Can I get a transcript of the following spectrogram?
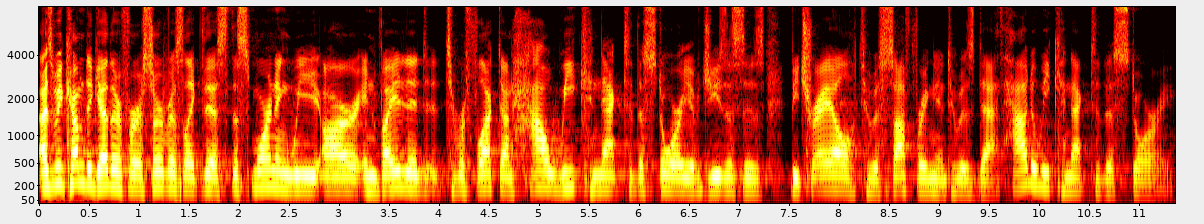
As we come together for a service like this, this morning we are invited to reflect on how we connect to the story of Jesus' betrayal, to his suffering, and to his death. How do we connect to this story?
